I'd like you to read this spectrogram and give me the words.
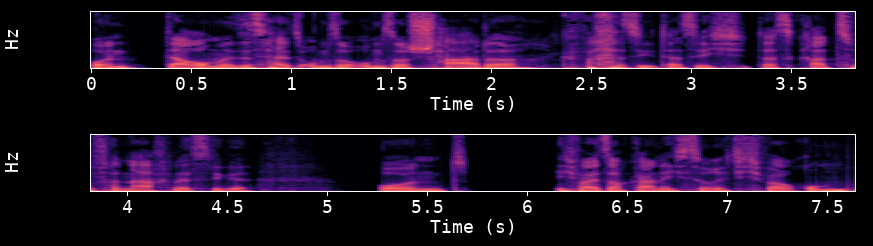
Und darum ist es halt umso, umso schade quasi, dass ich das gerade zu vernachlässige. Und ich weiß auch gar nicht so richtig warum.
